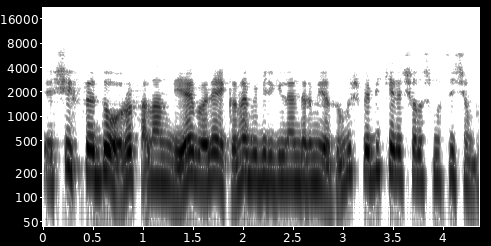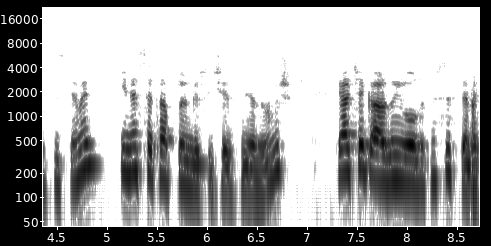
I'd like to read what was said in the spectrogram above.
e, şifre doğru falan diye böyle ekrana bir bilgilendirme yazılmış ve bir kere çalışması için bu sistemin yine setup döngüsü içerisinde yazılmış. Gerçek Arduino olduğu için sisteme,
